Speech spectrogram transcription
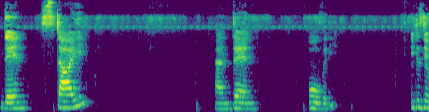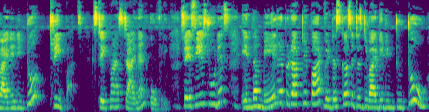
then style and then ovary. It is divided into three parts. Stigma, style and ovary. So you see students, in the male reproductive part, we discussed it is divided into two.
